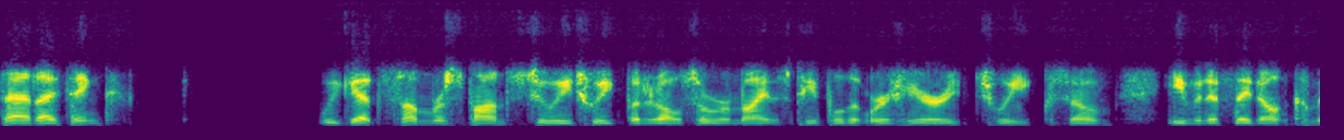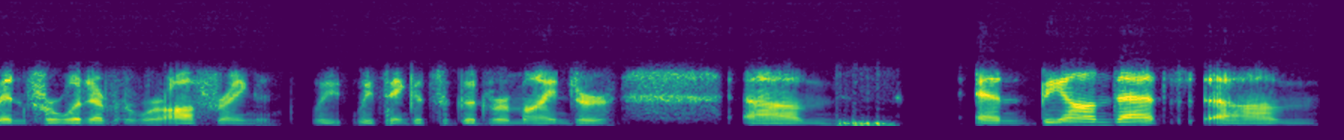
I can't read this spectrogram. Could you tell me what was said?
that I think we get some response to each week. But it also reminds people that we're here each week. So even if they don't come in for whatever we're offering, we we think it's a good reminder. Um, and beyond that, um,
